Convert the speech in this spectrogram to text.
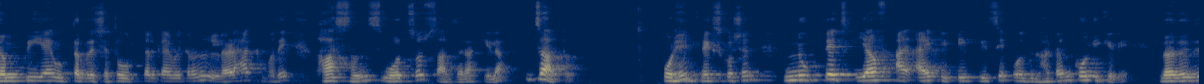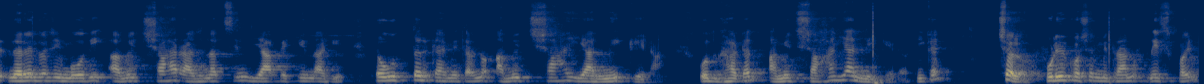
एम पी आहे, उत्तर प्रदेश तर उत्तर काय मित्रांनो लडाख मध्ये हा सण महोत्सव साजरा केला जातो. पुढे नेक्स्ट क्वेश्चन नुकतेच F I I T T उद्घाटन कोणी केले? नरेंद्र, नरेंद्रजी मोदी, अमित शाह, राजनाथ सिंग यापैकी नाही. तर उत्तर काय मित्रांनो, अमित शाह यांनी केला. उद्घाटन अमित शाह यांनी केलं. ठीक आहे? चलो पुढील क्वेश्चन मित्रांनो नेक्स्ट पॉइंट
